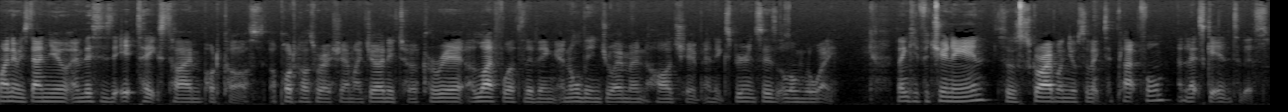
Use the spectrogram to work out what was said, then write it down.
My name is Danial, and this is the It Takes Time podcast, a podcast where I share my journey to a career, a life worth living, and all the enjoyment, hardship, and experiences along the way. Thank you for tuning in. Subscribe on your selected platform, and let's get into this.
